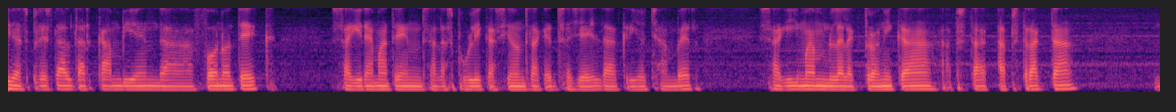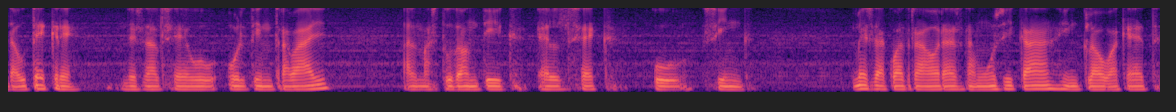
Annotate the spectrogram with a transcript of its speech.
I després del Dark Ambient de Phonotech seguirem atents a les publicacions d'aquest segell de Cryo Chamber. Seguim amb l'electrònica abstracta d'Autecre des del seu últim treball, el mastodòntic Elsec U5. Més de 4 hores de música inclou aquest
